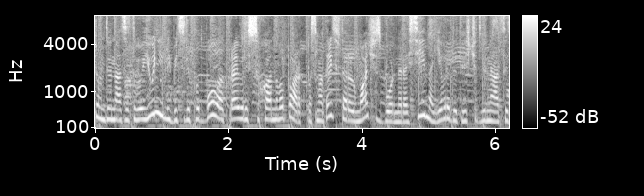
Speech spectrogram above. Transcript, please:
Вечером 12 июня любители футбола отправились в Суханово парк посмотреть второй матч сборной России на Евро-2012.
